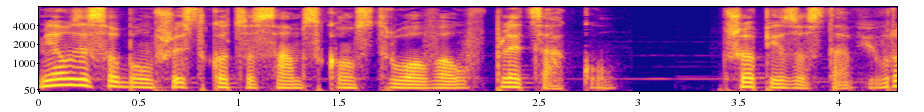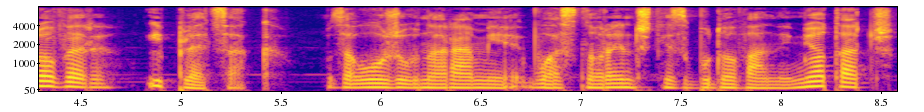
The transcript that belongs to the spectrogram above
Miał ze sobą wszystko, co sam skonstruował w plecaku. W szopie zostawił rower i plecak. Założył na ramię własnoręcznie zbudowany miotacz,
